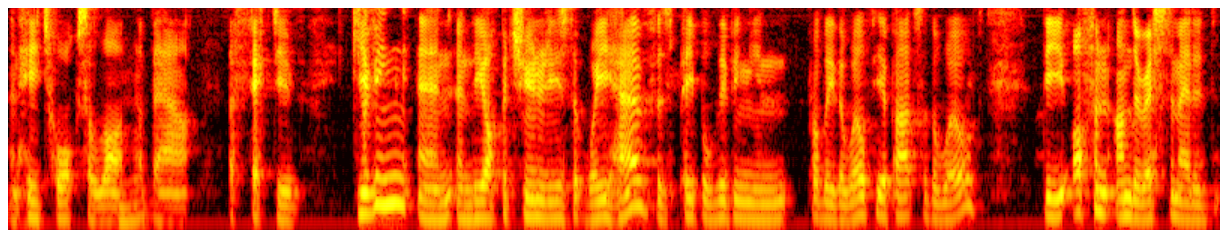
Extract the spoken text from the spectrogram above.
And he talks a lot mm-hmm. about effective giving and, and the opportunities that we have as people living in probably the wealthier parts of the world, the often underestimated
